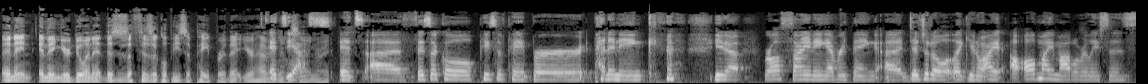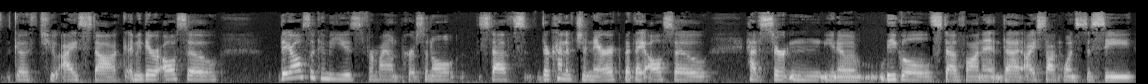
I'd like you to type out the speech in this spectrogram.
And then, and then you're doing it. This is a physical piece of paper that you're having it's, them yes, sign, right? It's a physical piece of paper, pen and ink. you know, we're all signing everything uh, digital. Like you know, I all my model releases go to iStock. I mean, they're also they also can be used for my own personal stuff. They're kind of generic, but they also have certain you know legal stuff on it that iStock wants to see,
